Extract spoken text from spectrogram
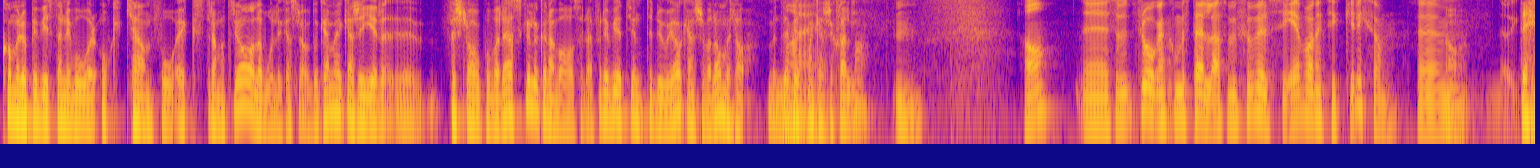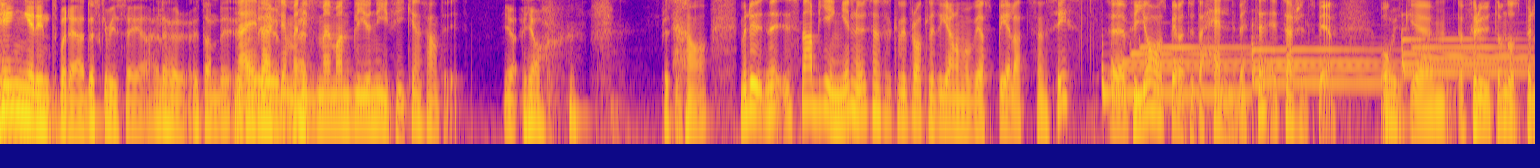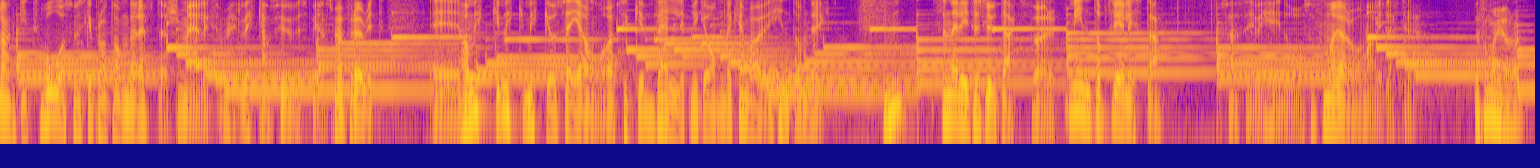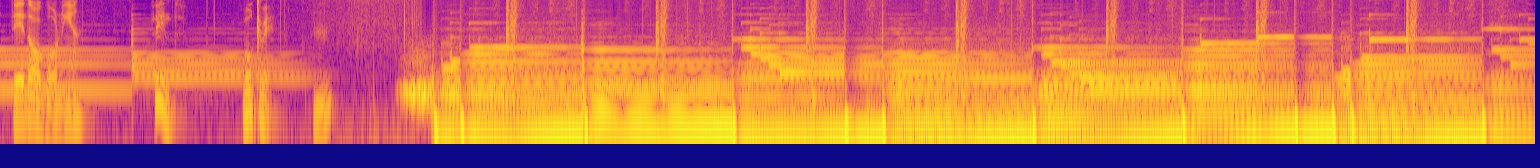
kommer upp i vissa nivåer och kan få extra material av olika slag. Då kan man kanske ge eh, förslag på vad det skulle kunna vara och sådär. För det vet ju inte du och jag kanske vad de vill ha. Men det vet Nej, man kanske själva. Mm. Ja, eh, så frågan kommer ställas vi får väl se vad ni tycker liksom. Ehm, Det kring- hänger inte på det, det ska vi säga, eller hur? Utan det, utan Nej, det är ju verkligen, men, mest- det, men man blir ju nyfiken samtidigt. Ja, ja. precis. Ja. Men du, snabb jingel nu, sen så ska vi prata lite grann om vad vi har spelat sen sist. Eh, För jag har spelat utav helvete, ett särskilt spel. Och eh, förutom då Spelunky 2 som vi ska prata om därefter, som är liksom veckans huvudspel, som jag för övrigt eh, har mycket, mycket, mycket att säga om och jag tycker väldigt mycket om. Det kan jag bara hinta om direkt. Mm. Sen är det till slut dags för min topp 3-lista. Och sen säger vi hej då, och så får man göra vad man vill efter det. Det får man göra. Det är dagordningen. Fint. Då åker vi.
